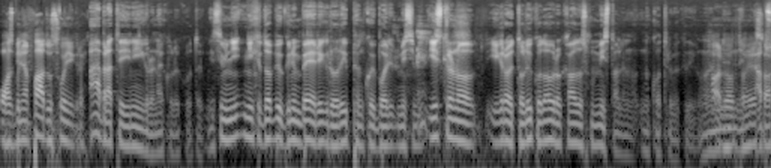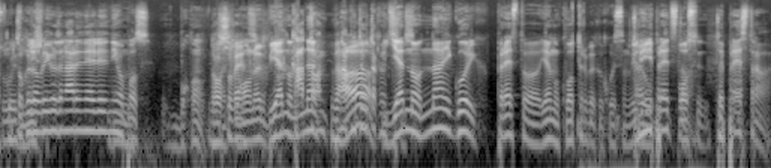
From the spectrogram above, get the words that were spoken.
ozbiljan pad u svojoj igri. A, brate, i nije igrao nekoliko utak. Mislim, nji- njih je dobio Green Bay, jer igrao Ripen koji bolje, mislim, iskreno igrao je toliko dobro kao da smo mi stali na, na igrao. Pa, dobro, to je svako apsolutno Toliko dobro igra da naredne nedelje nije imao posao. Bukvalno. Došao Znači. Ono je jedno, Katon, na, Da, te utakmice. jedno najgorih predstava jednog kvotrbeka koje sam To vidio. nije ni u predstava, posljednj- to je prestrava.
